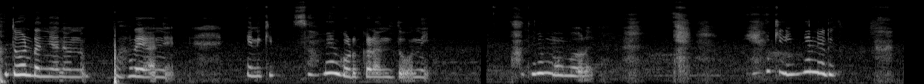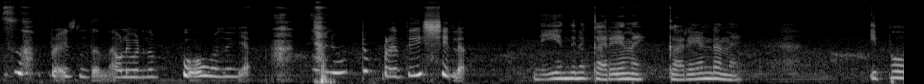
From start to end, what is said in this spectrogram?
അതുകൊണ്ടാണ് ഞാനൊന്ന് പറയാഞ്ഞേ എനിക്ക് സമയം കൊടുക്കണമെന്ന് തോന്നി. അതിനു മുമ്പ് അവളെ എനിക്ക് ഇങ്ങനൊരു സർപ്രൈസ് തന്ന അവൾ ഇവിടുന്ന് പോകുമെന്ന് ഞാൻ ഞാൻ ഒട്ടും പ്രതീക്ഷയില്ല നീ എന്തിനാ കരയുന്നേ? കരയണ്ടെന്നേ. ഇപ്പോൾ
